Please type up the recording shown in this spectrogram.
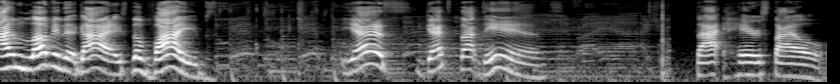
I'm loving it, guys. The vibes. Yes. Get that dance that hairstyle.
